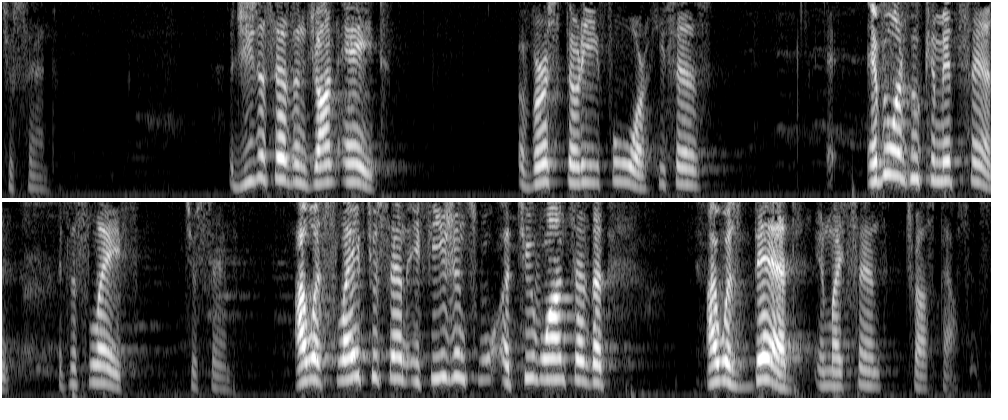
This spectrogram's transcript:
to sin. Jesus says in John 8, verse 34, he says, Everyone who commits sin is a slave to sin. I was slave to sin. Ephesians uh, 2 1 says that I was dead in my sins, trespasses.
